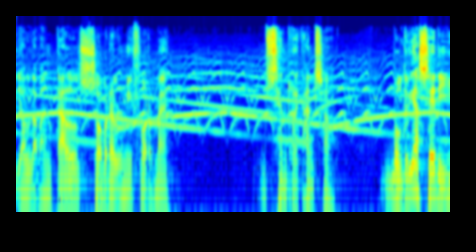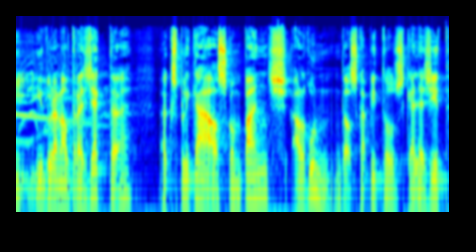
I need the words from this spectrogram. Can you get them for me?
i el davantal sobre l'uniforme se'n recansa. Voldria ser-hi i durant el trajecte explicar als companys algun dels capítols que ha llegit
